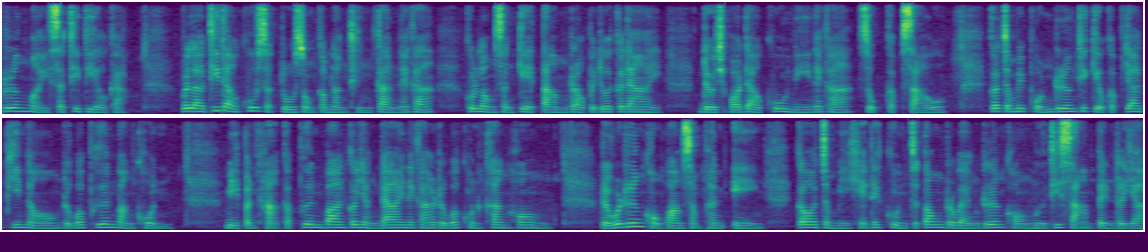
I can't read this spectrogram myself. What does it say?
เรื่องใหม่สักทีเดียวค่ะ เวลาที่ดาวคู่ศัตรูส่งกำลังถึงกันนะคะ คุณลองสังเกตตามเราไปด้วยก็ได้ โดยเฉพาะดาวคู่นี้นะคะศุกกับเสาก็จะไม่พ้นเรื่องที่เกี่ยวกับญาติพี่น้องหรือว่าเพื่อนบางคน มีปัญหากับเพื่อนบ้านก็ยังได้นะคะ หรือว่าคนข้างห้อง หรือว่าเรื่องของความสัมพันธ์เอง ก็จะมีเหตุให้คุณจะต้องระแวงเรื่องของมือที่ 3 เป็นระยะ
